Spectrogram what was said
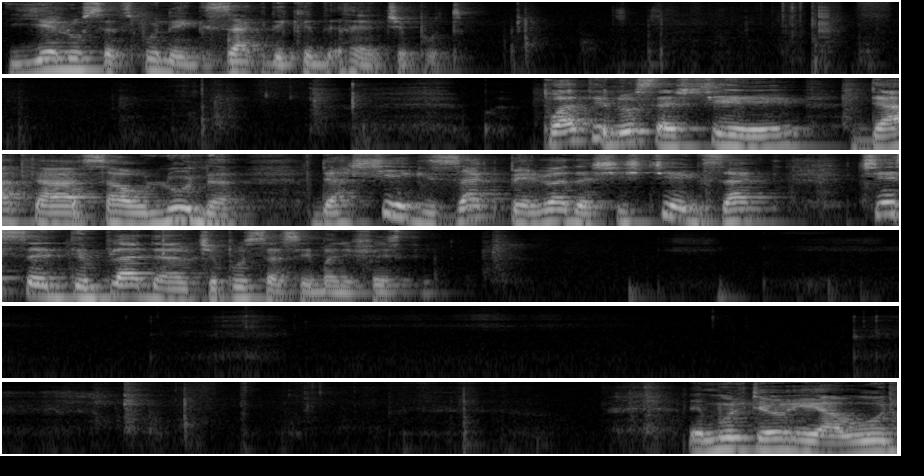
El o să-ți spune exact de când a început. Poate nu o să știe data sau lună, dar și exact perioada și știe exact ce s-a întâmplat de a început să se manifeste. De multe ori aud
